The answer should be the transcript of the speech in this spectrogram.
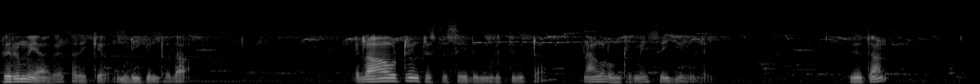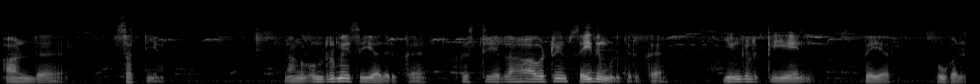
பெருமையாக கதைக்க முடிகின்றதா? எல்லாவற்றையும் கிறிஸ்து செய்து முடித்து விட்டால் நாங்கள் ஒன்றுமே செய்யவில்லை. இதுதான் ஆழ்ந்த சத்தியம். நாங்கள் ஒன்றுமே செய்யாதிருக்க கிறிஸ்து எல்லாவற்றையும் செய்து முடித்திருக்க எங்களுக்கு ஏன் பெயர் புகழ்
